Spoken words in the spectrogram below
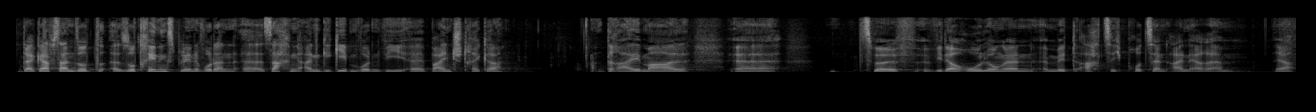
Da gab es dann so, so Trainingspläne, wo dann äh, Sachen angegeben wurden wie äh, Beinstrecker, dreimal äh, zwölf Wiederholungen mit 80 Prozent 1 RM. Ja,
